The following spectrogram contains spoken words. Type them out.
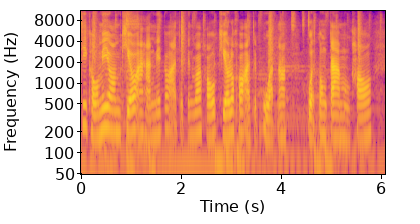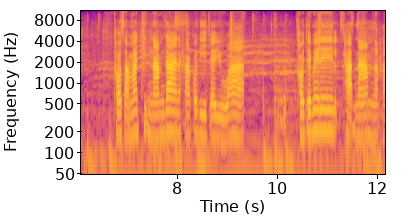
ที่เขาไม่ยอมเคี้ยวอาหารเม็ดก็อาจจะเป็นว่าเขาเคี้ยวแล้วเขาอาจจะปวดเนาะปวดตรงกรามของเขาเขาสามารถกินน้ำได้นะคะ ก็ดีใจอยู่ว่าเขาจะไม่ได้ขาดน้ำนะคะ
